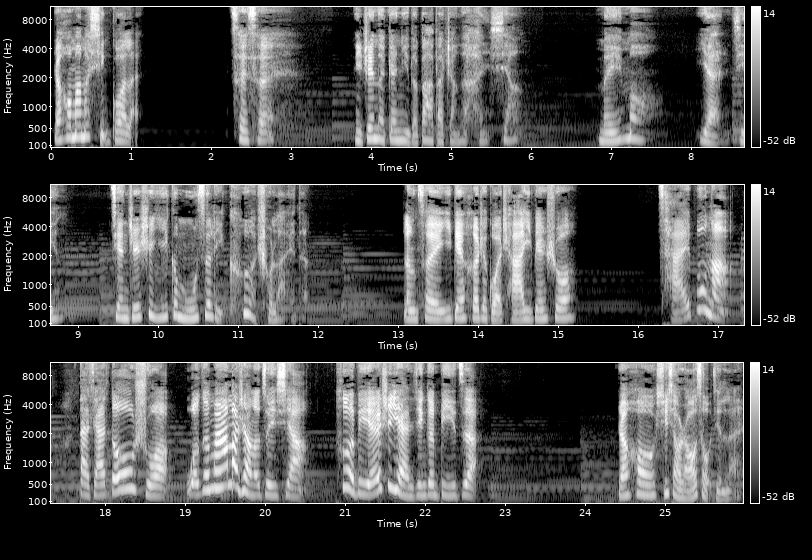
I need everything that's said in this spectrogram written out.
然后妈妈醒过来：“翠翠，你真的跟你的爸爸长得很像，眉毛、眼睛，简直是一个模子里刻出来的。”冷翠一边喝着果茶一边说：“才不呢。”大家都说我跟妈妈长得最像，特别是眼睛跟鼻子。然后徐小饶走进来，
